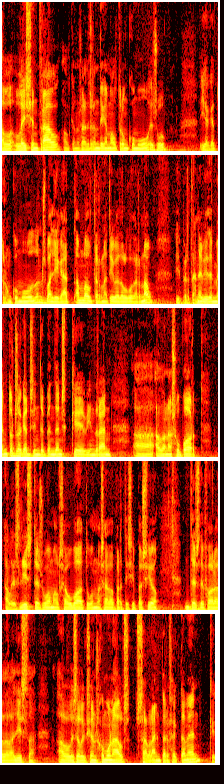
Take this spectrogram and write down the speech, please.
l'eix central, el que nosaltres en diguem el tronc comú, és un i aquest tronc comú doncs, va lligat amb l'alternativa del govern nou. I per tant evidentment tots aquests independents que vindran a, a donar suport a les llistes o amb el seu vot o amb la seva participació des de fora de la llista a les eleccions comunals sabran perfectament que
